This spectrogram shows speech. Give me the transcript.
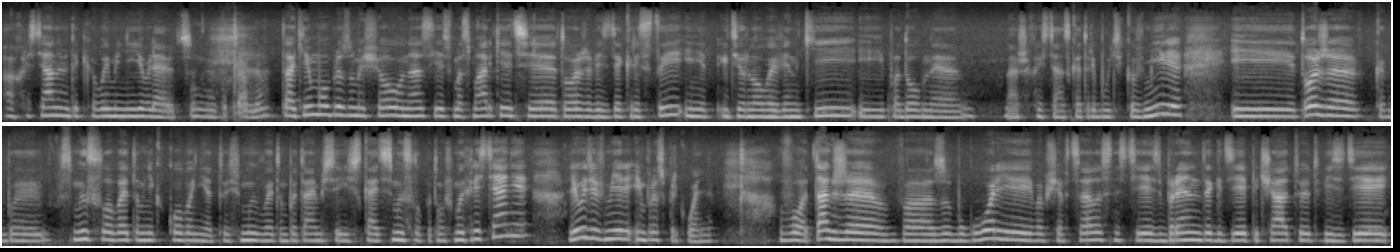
а христианами таковыми не являются. Ну, это правда. Таким образом, еще у нас есть в масс-маркете тоже везде кресты и, и терновые венки и подобная наша христианская атрибутика в мире. И тоже как бы смысла в этом никакого нет. То есть мы в этом пытаемся искать смысл, потому что мы христиане, люди в мире, им просто прикольно. Вот. Также в Забугорье и вообще в целостности есть бренды, где печатают везде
